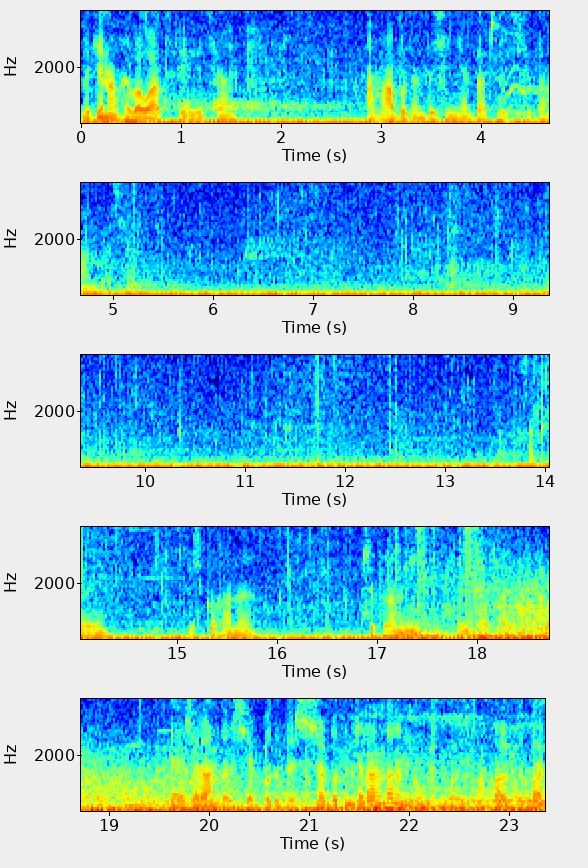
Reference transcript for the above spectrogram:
Będzie nam chyba łatwiej, wiecie? Aha, bo ten by się nie da, czy się da? Da się. Okej. Cześć kochany. Przykro mi twoim losem. E, Żerandol się podwyższa, bo tym żerandolem go musimy zabić w kolce, tak?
